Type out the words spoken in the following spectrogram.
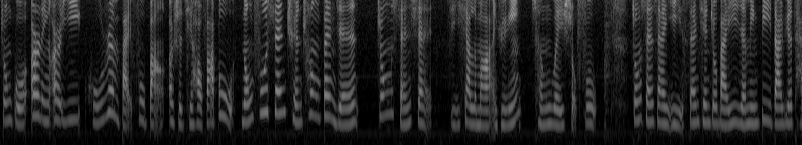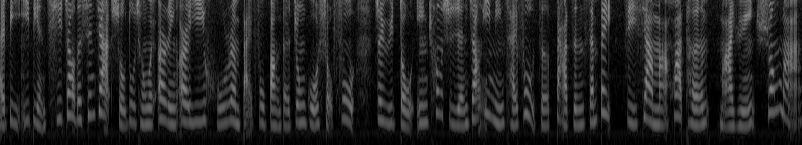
中国二零二一胡润百富榜二十七号发布，农夫山泉创办人钟闪闪挤下了马云成为首富。钟闪闪以三千九百亿人民币（大约台币一点七兆）的身价，首度成为二零二一胡润百富榜的中国首富。至于抖音创始人张一鸣，财富则大增三倍，挤下马化腾、马云，双马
